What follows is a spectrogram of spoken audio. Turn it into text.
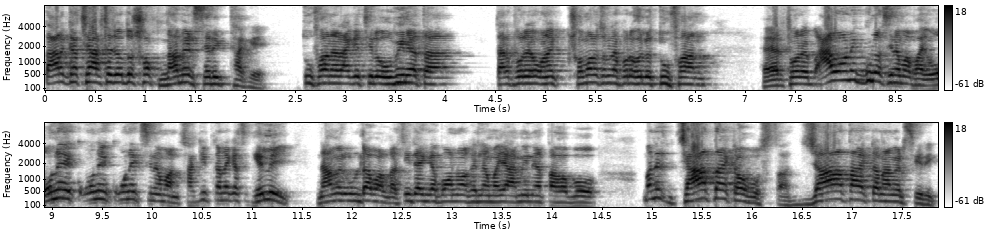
তার কাছে আসলে যত সব নামের সেরিক থাকে, তুফানের আগে ছিল অভিনেতা তারপরে অনেক সমালোচনার পরে হলো তুফান, এরপরে আরও অনেকগুলো সিনেমা ভাই, অনেক অনেক অনেক সিনেমা। সাকিব খানের কাছে গেলেই নামের উল্টা পাল্টা চিটাঙ্গা বনোয়া খেলাম ভাই আমি নেতা হব। মানে যা তা একটা অবস্থা, যা তা একটা নামের সিরিক।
